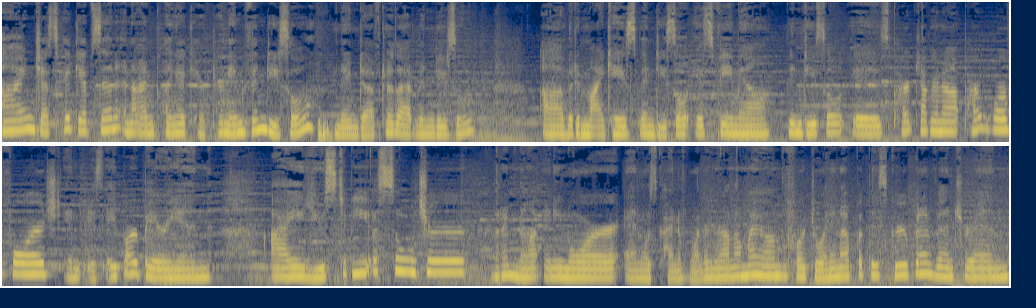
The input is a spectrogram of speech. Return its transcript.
I'm Jessica Gibson, and I'm playing a character named Vin Diesel, named after that Vin Diesel. Uh, but in my case, Vin Diesel is female. Vin Diesel is part Juggernaut, part Warforged, and is a barbarian. I used to be a soldier, but I'm not anymore, and was kind of wandering around on my own before joining up with this group and adventuring.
